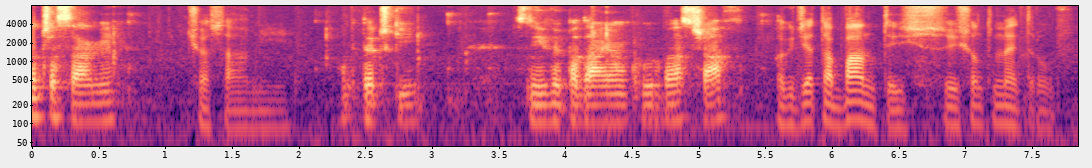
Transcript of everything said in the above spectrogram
No czasami Ciosami. apteczki z nich wypadają, kurwa, z szaf. A gdzie ta banty? 60 metrów.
